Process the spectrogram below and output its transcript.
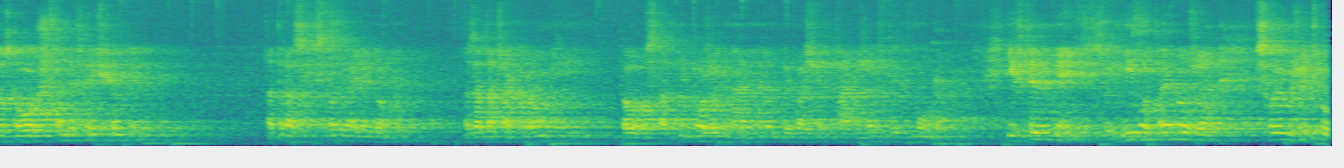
został ochrzczony w tej świątyni. A teraz historia jego zatacza krąg i to ostatnie pożegnanie odbywa się także w tych murach. I w tym miejscu, mimo tego, że w swoim życiu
